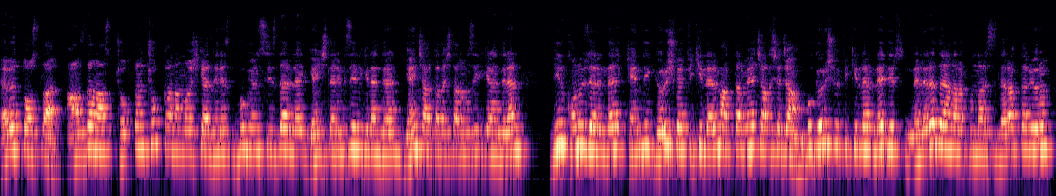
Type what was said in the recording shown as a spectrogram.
Evet dostlar, azdan az, çoktan çok kanalına hoş geldiniz. Bugün sizlerle gençlerimizi ilgilendiren, genç arkadaşlarımızı ilgilendiren bir konu üzerinde kendi görüş ve fikirlerimi aktarmaya çalışacağım. Bu görüş ve fikirler nedir? Nelere dayanarak bunları sizlere aktarıyorum?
